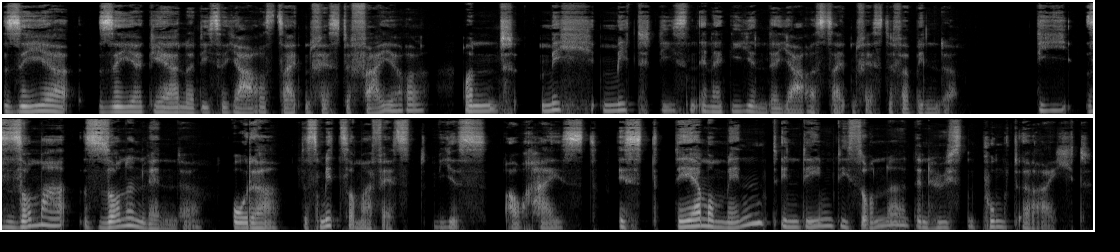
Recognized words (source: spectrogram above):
sehr, sehr gerne diese Jahreszeitenfeste feiere und mich mit diesen Energien der Jahreszeitenfeste verbinde. Die Sommersonnenwende oder das Mitsommerfest, wie es auch heißt, ist der Moment, in dem die Sonne den höchsten Punkt erreicht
